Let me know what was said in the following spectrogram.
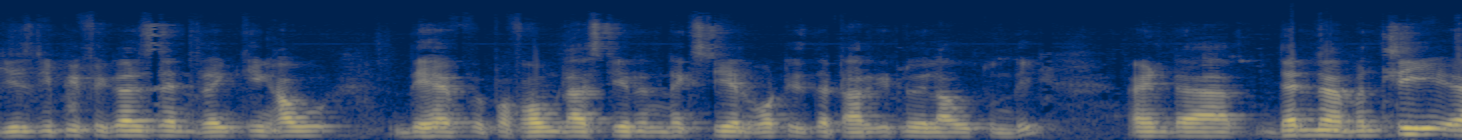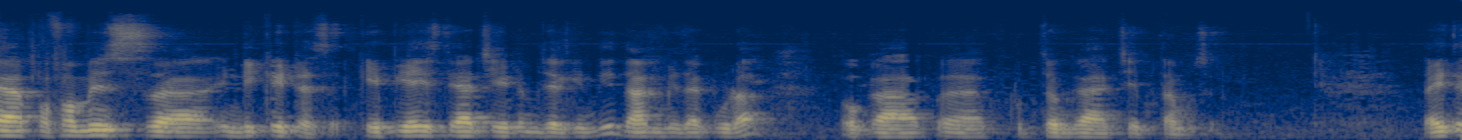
GSDP figures and ranking how they have perform last year and next year what is the టార్గెట్లో ఎలా అవుతుంది. And then monthly performance indicators KPIs తయారు చేయడం జరిగింది. దాని మీద కూడా ఒక క్లుప్తంగా చెప్తాము సార్ అయితే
